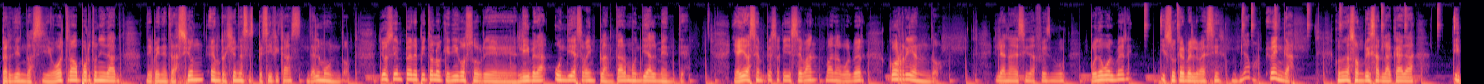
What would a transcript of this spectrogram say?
perdiendo así otra oportunidad de penetración en regiones específicas del mundo. Yo siempre repito lo que digo sobre Libra, un día se va a implantar mundialmente. Y ahí las empresas que se van van a volver corriendo le van a decir a Facebook, ¿puedo volver? Y Zuckerberg le va a decir, ya, pues, venga, con una sonrisa en la cara y,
